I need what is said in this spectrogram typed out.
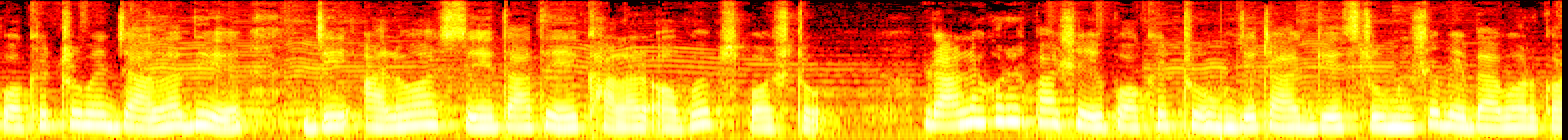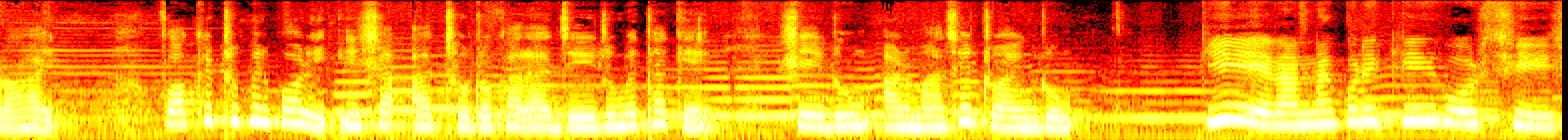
পকেট রুমের জানলা দিয়ে যে আলো আসছে তাতে খালার অভাব স্পষ্ট। রান্নাঘরের পাশে পকেট রুম যেটা গেস্ট রুম হিসেবে ব্যবহার করা হয়। পকেট রুমের পরই ঈশা আর ছোটো খালা যেই রুমে থাকে সেই রুম আর মাঝে ড্রয়িং রুম। কি রে রান্না করে কি করছিস?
